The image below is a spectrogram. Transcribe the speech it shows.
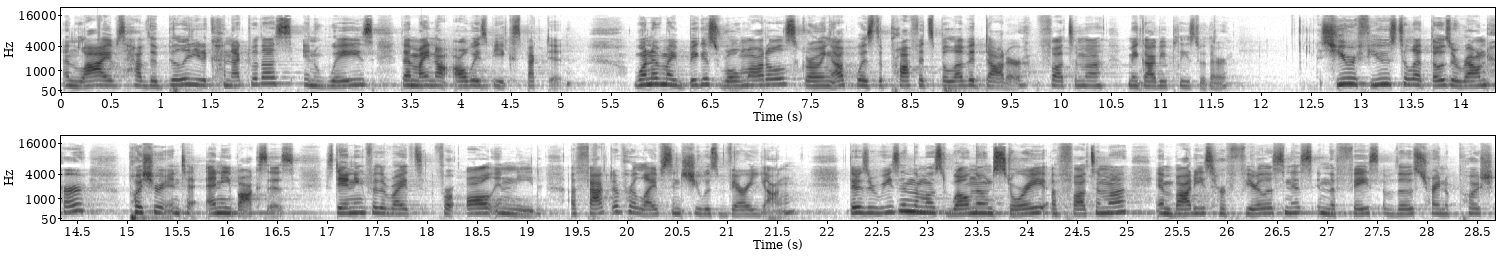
and lives have the ability to connect with us in ways that might not always be expected. One of my biggest role models growing up was the Prophet's beloved daughter, Fatima, may God be pleased with her. She refused to let those around her push her into any boxes, standing for the rights for all in need, a fact of her life since she was very young. There's a reason the most well known story of Fatima embodies her fearlessness in the face of those trying to push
